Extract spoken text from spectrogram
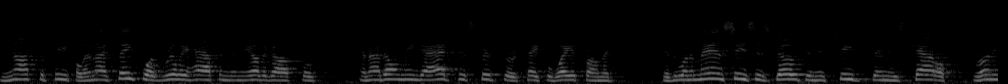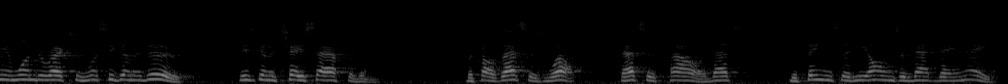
not the people. And I think what really happened in the other Gospels and I don't mean to add to Scripture or take away from it, is when a man sees his goat and his sheep and his cattle running in one direction, what's he going to do? He's going to chase after them because that's his wealth, that's his power, that's the things that he owns in that day and age.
